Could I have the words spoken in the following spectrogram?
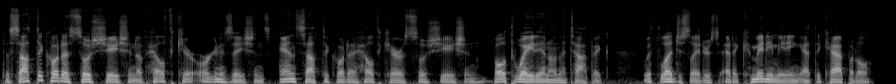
The South Dakota Association of Healthcare Organizations and South Dakota Healthcare Association both weighed in on the topic with legislators at a committee meeting at the Capitol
